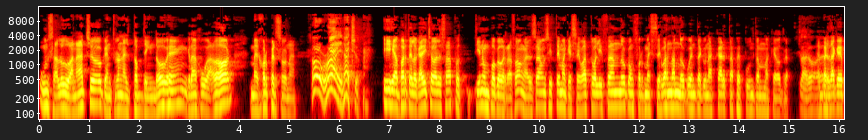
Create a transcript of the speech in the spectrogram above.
Un saludo a Nacho, que entró en el top de Indoven, gran jugador, mejor persona. All right, Nacho. Y aparte lo que ha dicho el SAS, pues tiene un poco de razón. El SAS es un sistema que se va actualizando conforme se van dando cuenta que unas cartas pues puntan más que otras. Claro. Es eh, verdad que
